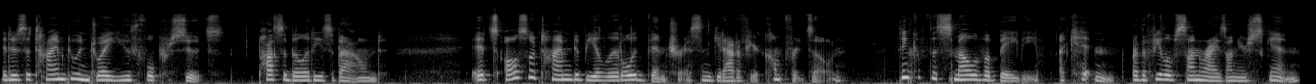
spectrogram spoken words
It is a time to enjoy youthful pursuits. Possibilities abound. It's also time to be a little adventurous and get out of your comfort zone. Think of the smell of a baby, a kitten, or the feel of sunrise on your skin,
